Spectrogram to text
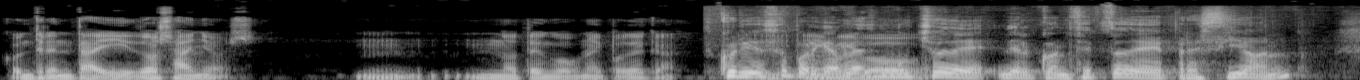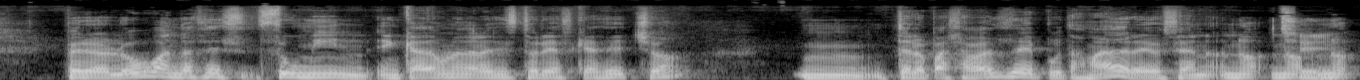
Con 32 años mm, no tengo una hipoteca. Es curioso porque hablas mucho de- del concepto de presión, pero luego cuando haces zoom in en cada una de las historias que has hecho, mm, te lo pasabas de puta madre. O sea, no, no, no, Sí. no-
